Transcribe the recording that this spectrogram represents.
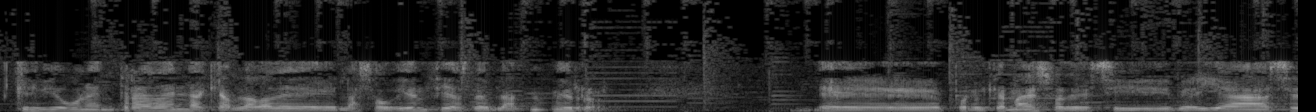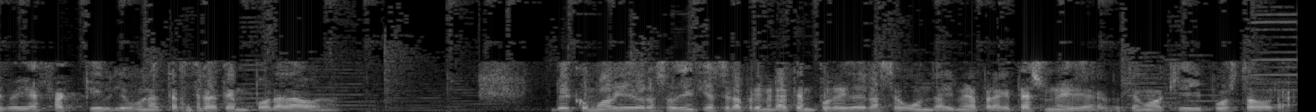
escribió una entrada en la que hablaba de las audiencias de Black Mirror. Eh, por el tema de eso, de si veía, se veía factible una tercera temporada o no de cómo había ido las audiencias de la primera temporada y de la segunda. Y mira, para que te hagas una idea, lo tengo aquí puesto ahora.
